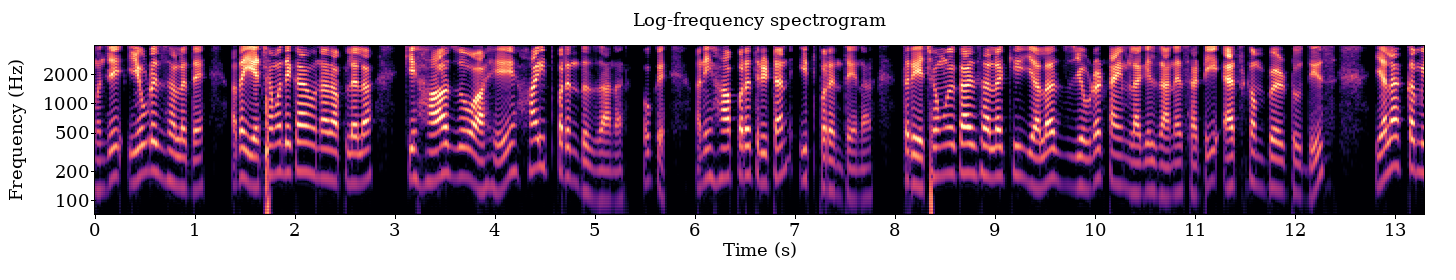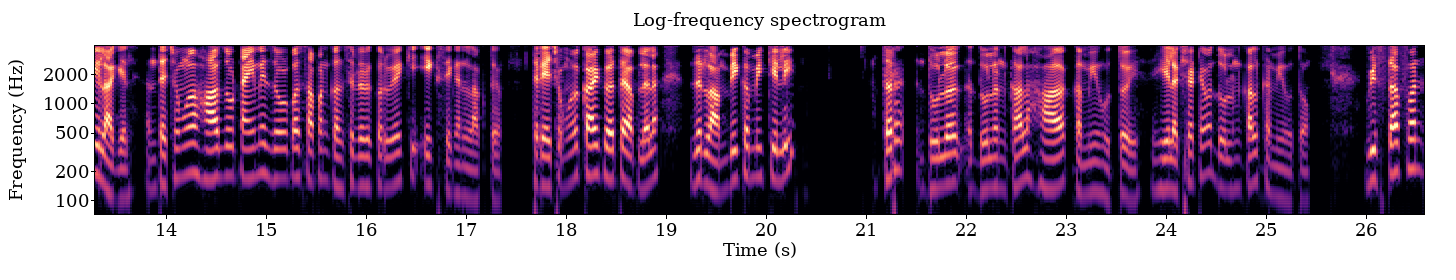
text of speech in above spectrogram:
म्हणजे एवढंच झालं ते. आता याच्यामध्ये काय होणार आपल्याला? की हा जो आहे हा इथपर्यंत जाणार. ओके. आणि हा परत रिटर्न इथपर्यंत येणार. तर याच्यामुळे काय झालं की याला जेवढा टाइम लागेल जाण्यासाठी ॲज कंपेअर टू दिस याला कमी लागेल. आणि त्याच्यामुळे हा जो टाइम आहे जवळपास आपण कन्सिडर करूया की एक सेकंड लागतोय. तर याच्यामुळे काय कळतंय आपल्याला? जर लांबी कमी केली तर दोल दोलनकाल हा कमी होतोय. हे लक्षात ठेवा दोलनकाल कमी होतो. विस्थापन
